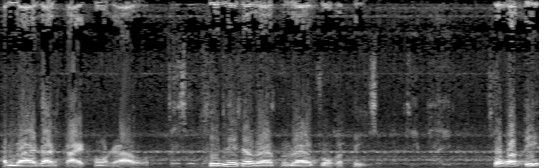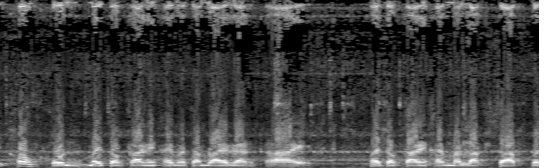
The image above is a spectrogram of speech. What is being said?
ทำร้ายร่างกายของเราศีลนี่เท่าไรแปลปกติ ปกติของคนไม่ต้องการให้ใครมาทำร้ายร่างกาย ไม่ต้องการให้ใครมาลักทรัพย์ ไม่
